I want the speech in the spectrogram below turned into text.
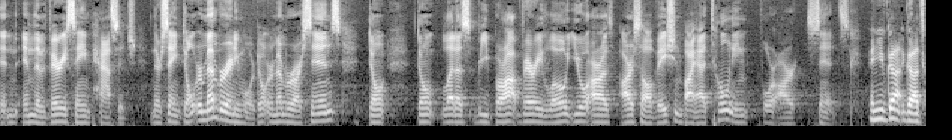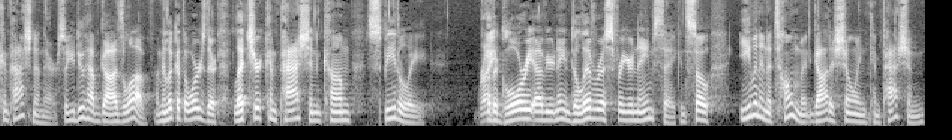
in, in the very same passage. And they're saying, don't remember anymore. Don't remember our sins. Don't, don't let us be brought very low. You are our salvation by atoning for our sins. And you've got God's compassion in there. So you do have God's love. I mean, look at the words there. Let your compassion come speedily for the glory of your name. Deliver us for your name's sake. And so, even in atonement, God is showing compassion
